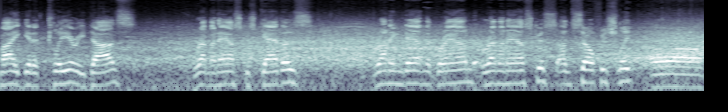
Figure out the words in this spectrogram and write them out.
may get it clear. He does. Ramanauskas gathers, running down the ground. Ramanauskas unselfishly. Oh,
